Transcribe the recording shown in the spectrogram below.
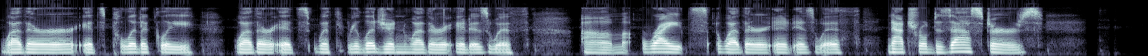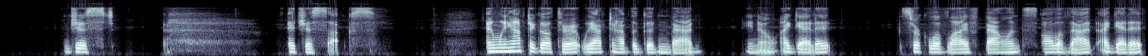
whether it's politically, whether it's with religion, whether it is with um, rights, whether it is with natural disasters. Just, it just sucks. And we have to go through it. We have to have the good and bad. You know, I get it. Circle of life, balance, all of that. I get it.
